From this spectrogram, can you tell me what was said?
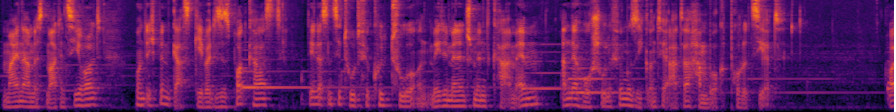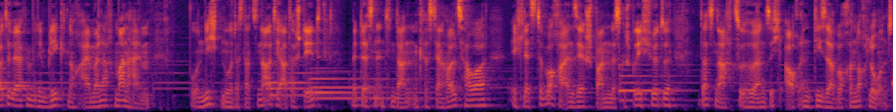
Mein Name ist Martin Zierold und ich bin Gastgeber dieses Podcasts, den das Institut für Kultur und Medienmanagement KMM an der Hochschule für Musik und Theater Hamburg produziert. Heute werfen wir den Blick noch einmal nach Mannheim, wo nicht nur das Nationaltheater steht, mit dessen Intendanten Christian Holzhauer ich letzte Woche ein sehr spannendes Gespräch führte, das nachzuhören sich auch in dieser Woche noch lohnt.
